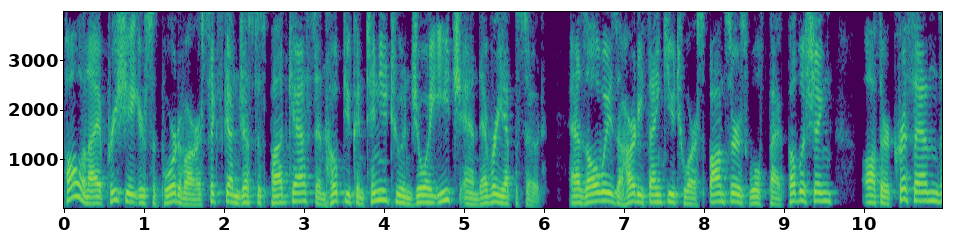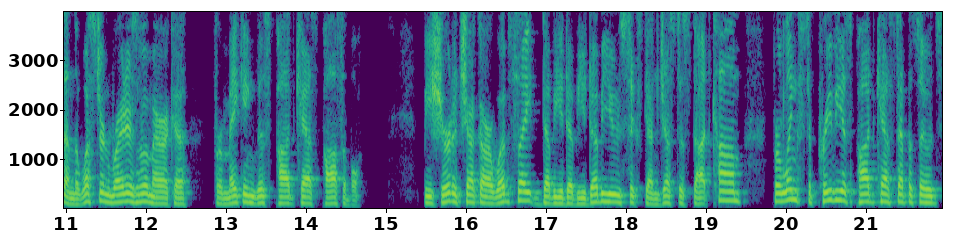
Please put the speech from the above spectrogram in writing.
Paul and I appreciate your support of our Six Gun Justice podcast and hope you continue to enjoy each and every episode. As always, a hearty thank you to our sponsors, Wolfpack Publishing, author Chris Enss, and the Western Writers of America for making this podcast possible. Be sure to check our website, www.sixgunjustice.com, for links to previous podcast episodes,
